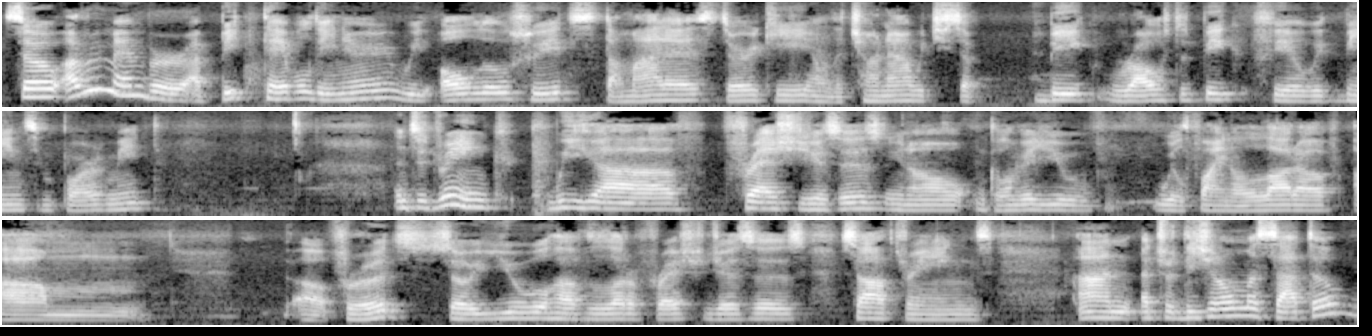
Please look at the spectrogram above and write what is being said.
So I remember a big table dinner with all those sweets, tamales, turkey, and lechona, which is a big roasted pig filled with beans and pork meat. And to drink, we have fresh juices. You know, in Colombia, you will find a lot of um, uh, fruits, so you will have a lot of fresh juices, soft drinks, and a traditional masato,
